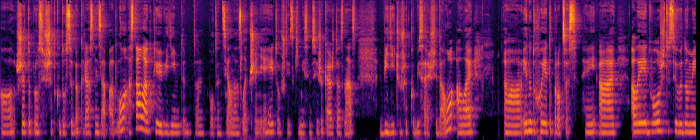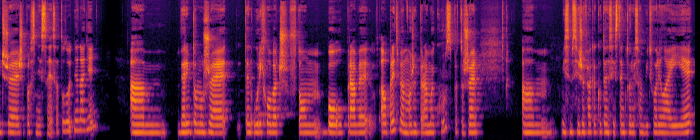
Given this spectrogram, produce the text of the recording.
uh, že to proste všetko do seba krásne zapadlo a stále ako keby vidím ten, ten potenciál na zlepšenie. Hej, to vždycky myslím si, že každá z nás vidí, čo všetko by sa ešte dalo, ale uh, jednoducho je to proces. Hej? A, ale je dôležité si uvedomiť, že, že proste nesane sa to zo dňa na deň. A verím tomu, že ten urychlovač v tom bol práve, ale pre teba môže práve môj kurz, pretože um, myslím si, že fakt ako ten systém, ktorý som vytvorila je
